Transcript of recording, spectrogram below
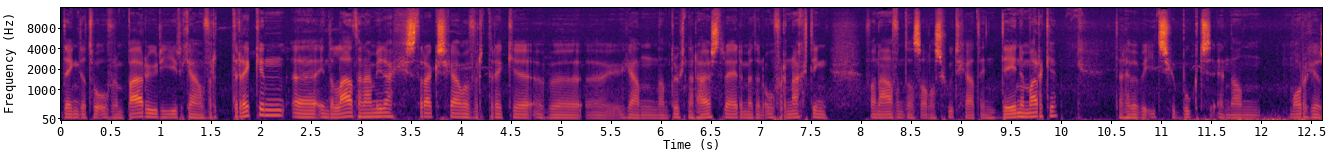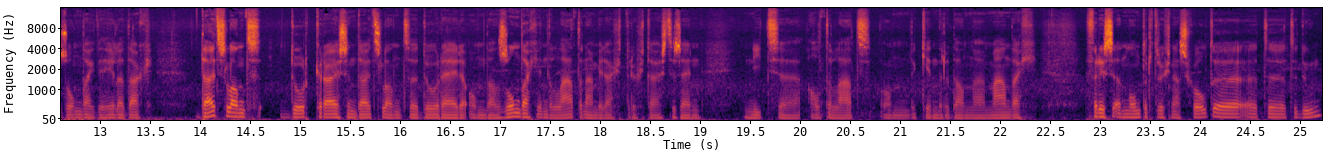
denk dat we over een paar uur hier gaan vertrekken. in de late namiddag straks gaan we vertrekken. We gaan dan terug naar huis rijden met een overnachting vanavond als alles goed gaat in Denemarken. Daar hebben we iets geboekt en dan morgen zondag de hele dag Duitsland doorkruisen, Duitsland uh, doorrijden om dan zondag in de late namiddag terug thuis te zijn. Niet uh, al te laat om de kinderen dan uh, maandag fris en monter terug naar school te, te, doen.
